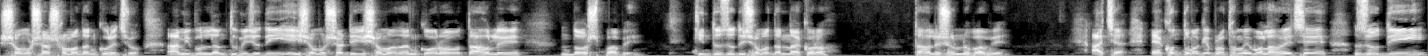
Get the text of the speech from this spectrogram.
সমস্যার সমাধান করেছ। আমি বললাম, তুমি যদি এই সমস্যাটি সমাধান করো, তাহলে দশ পাবে। কিন্তু যদি সমাধান না করো, তাহলে শূন্য পাবে। আচ্ছা এখন তোমাকে প্রথমে বলা হয়েছে, যদি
